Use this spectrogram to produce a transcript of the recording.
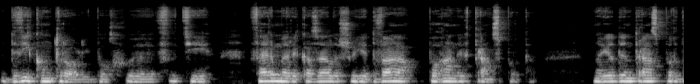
дві контролі, бо ті фермери казали, що є два поганих транспорти. Ну і один транспорт,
